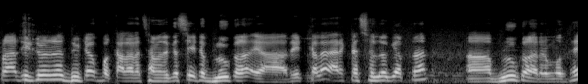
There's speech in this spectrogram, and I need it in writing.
প্রাডিটরের দুইটা কালার আছে আমাদের কাছে। এটা ব্লু কালার রেড কালার আর একটা ছিল কি আপনার ব্লু কালারের মধ্যে।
